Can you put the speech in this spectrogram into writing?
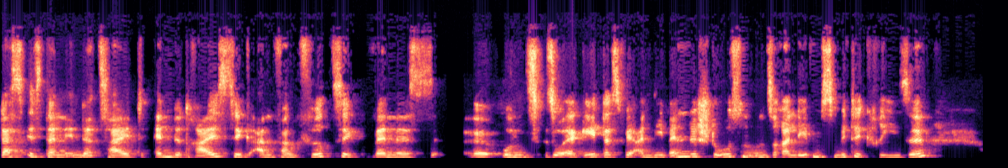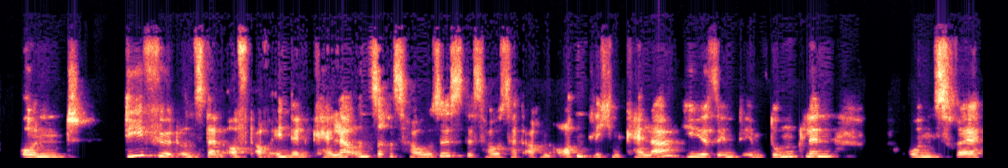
Das ist dann in der Zeit Ende 30, Anfang 40, wenn es äh, uns so ergeht, dass wir an die Wände stoßen unserer Lebensmittekrise. Und die führt uns dann oft auch in den Keller unseres Hauses. Das Haus hat auch einen ordentlichen Keller. Hier sind im Dunklen unsere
